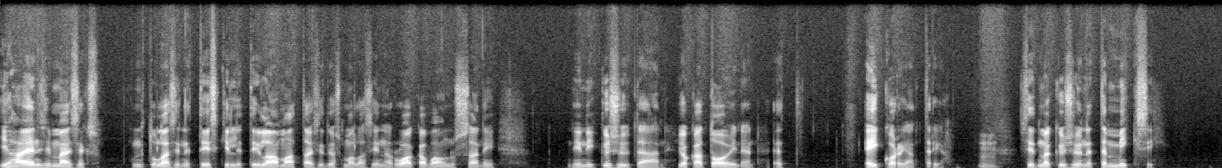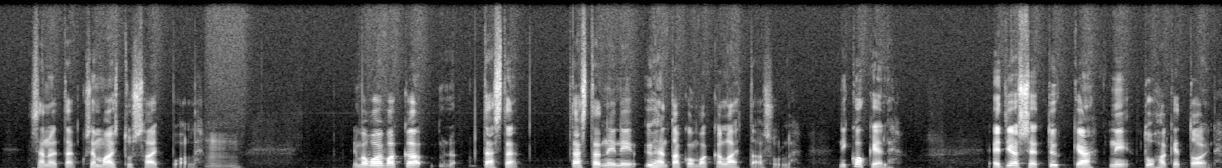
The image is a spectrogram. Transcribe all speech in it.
ihan ensimmäiseksi, kun ne tulee sinne tiskille tilaamaan, tai sitten jos me ollaan siinä ruokavaunussa, niin, niin, niin kysytään joka toinen, että ei korianteria. Mm. Sitten mä kysyn, että miksi. Sanoin, että kun se maistuu saippualle. Mm. Niin mä voin vaikka tästä, tästä niin, niin yhden takon vaikka laittaa sulle niin kokeile. Et jos et tykkää, niin tuu hake toinen.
